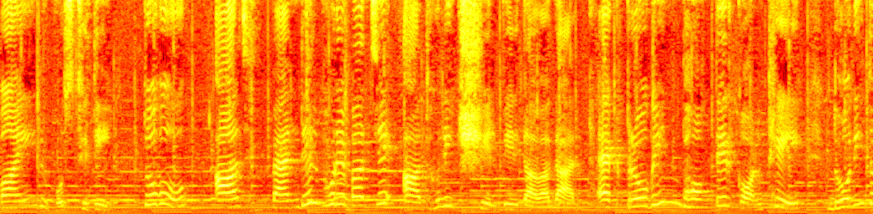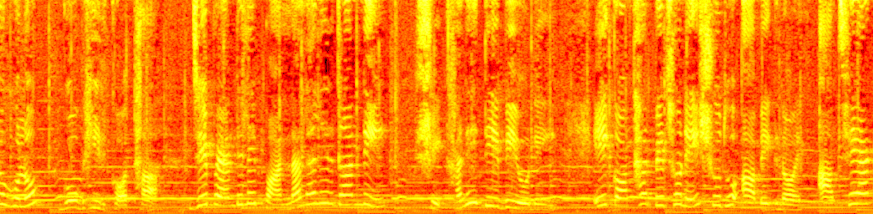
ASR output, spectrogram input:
মায়ের উপস্থিতি। তবু আজ প্যান্ডেল ভরে বাজছে আধুনিক শিল্পীর গাওয়া গান। এক প্রবীণ ভক্তের কণ্ঠে ধ্বনিত হলো গভীর কথা। যে প্যান্ডেলে পান্নালালের গান নেই সেখানে দেবীও নেই। এই কথার পেছনে শুধু আবেগ নয়, আছে এক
